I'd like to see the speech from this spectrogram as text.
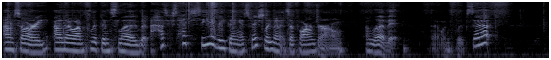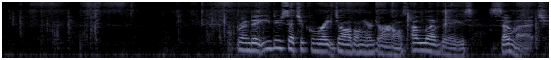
I'm sorry. I know I'm flipping slow, but I just have to see everything, especially when it's a farm journal. I love it. That one flips up. Brenda, you do such a great job on your journals. I love these so much.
